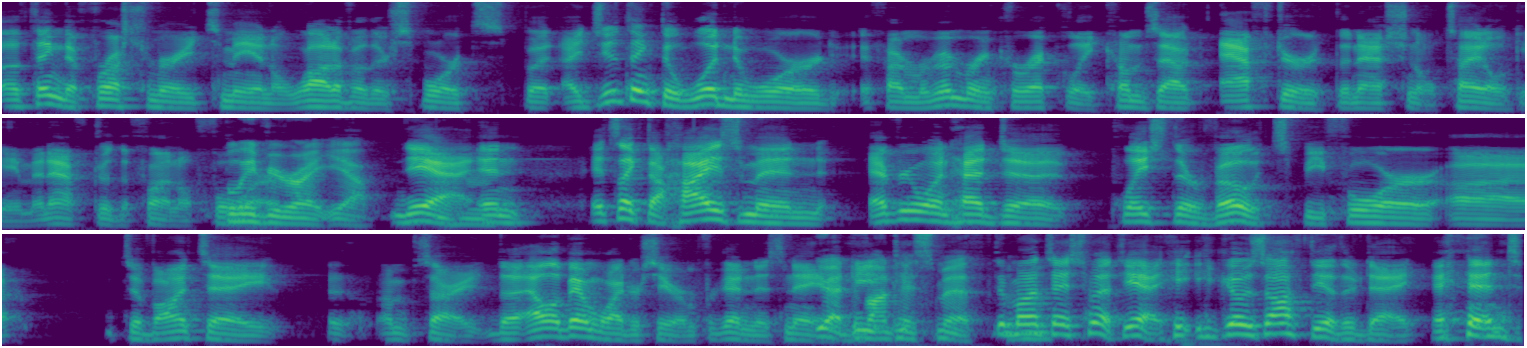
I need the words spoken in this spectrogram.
a thing that frustrates me in a lot of other sports, but I do think the Wooden Award, if I'm remembering correctly, comes out after the national title game and after the Final Four. Believe you're right, yeah. Yeah, Mhm. and it's like the Heisman, everyone had to place their votes before uh DeVonta. I'm sorry, the Alabama wide receiver. I'm forgetting his name. Yeah, DeVonta Smith. DeVonta Smith, yeah, he, he goes off the other day, and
